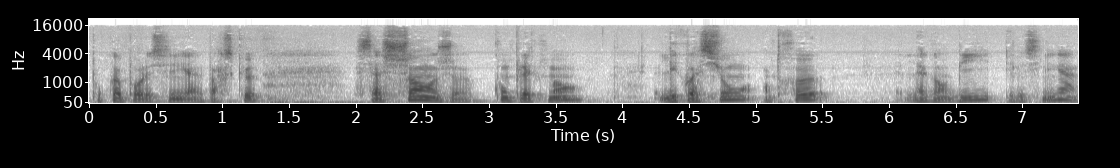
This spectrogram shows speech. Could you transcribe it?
Pourquoi pour le Sénégal? Parce que ça change complètement l'équation entre la Gambie et le Sénégal.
